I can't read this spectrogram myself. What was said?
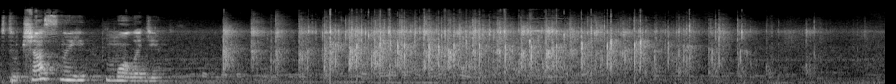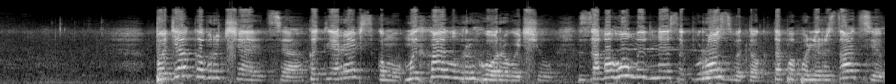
сучасної молоді? Подяка вручається Котляревському Михайлу Григоровичу за вагомий внесок в розвиток та популяризацію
